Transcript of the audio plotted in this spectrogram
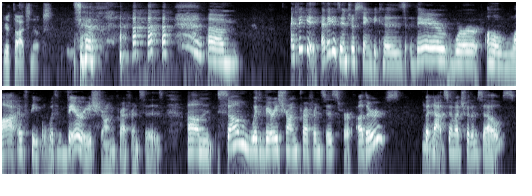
Your thoughts, Nooks. So, um, I think it. I think it's interesting because there were a lot of people with very strong preferences. Um, some with very strong preferences for others, but hmm not so much for themselves.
